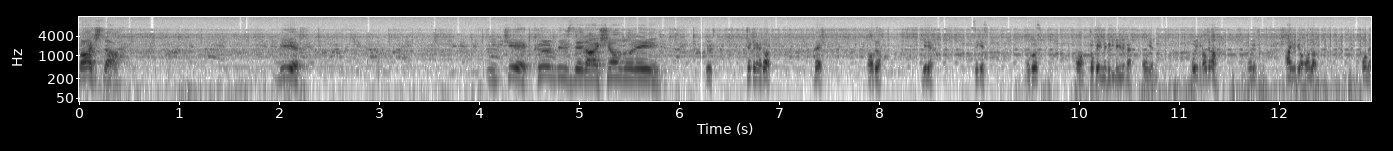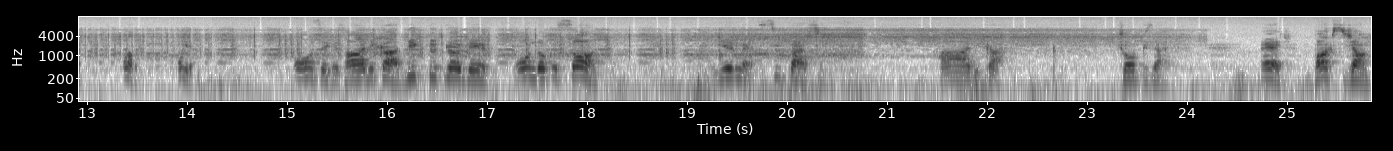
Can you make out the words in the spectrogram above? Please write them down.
Başla. 1 2 kır dizleri aşağı doğru eğil. 3 4 5 6 7 8 9 10 çok elini bildirme. 17 12 13 12 14 15 16 17 18 harika. Dik tut gövdeyi. 19 son. 20 süpersin. Harika. Çok güzel. Evet. Box jump.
